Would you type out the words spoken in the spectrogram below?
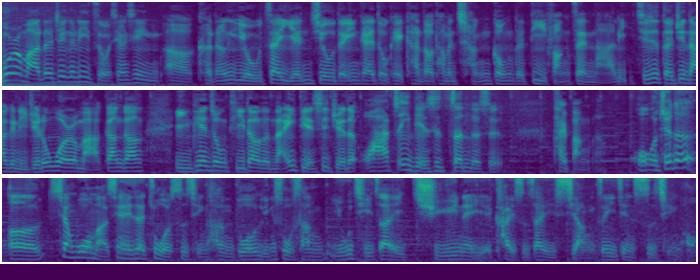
沃尔玛的这个例子，我相信呃，可能有在研究的，应该都可以看到他们成功的地方在哪里。其实德军大哥，你觉得沃尔玛刚刚影片中提到的哪一点是觉得哇，这一点是真的是太棒了？我我觉得，呃，像沃尔玛现在在做的事情，很多零售商，尤其在区域内也开始在想这一件事情哦。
